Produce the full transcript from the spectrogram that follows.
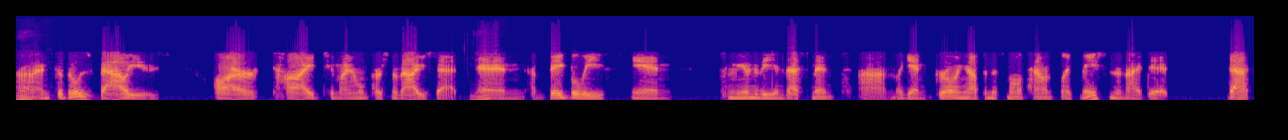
Uh, and so those values are tied to my own personal value set Yeah. and a big belief in community investment. Um, again, growing up in the small towns like Mason and I did, that's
